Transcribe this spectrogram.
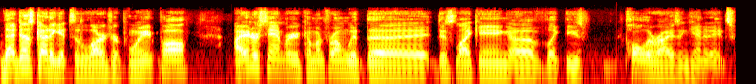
that does kind of get to the larger point, Paul. I understand where you're coming from with the disliking of like these polarizing candidates.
